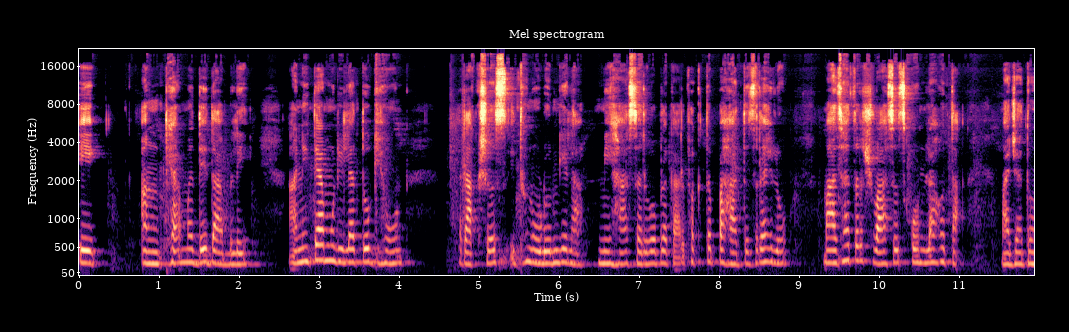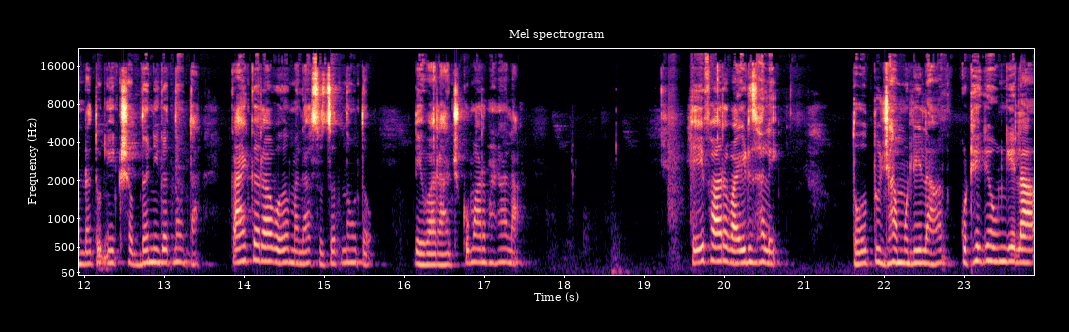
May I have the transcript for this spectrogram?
एक अंगठ्यामध्ये दाबले आणि त्या मुलीला तो घेऊन राक्षस इथून उडून गेला. मी हा सर्व प्रकार फक्त पाहतच राहिलो. माझा तर श्वासच कोंडला होता. माझ्या तोंडातून एक शब्द निघत नव्हता. काय करावं मला सुचत नव्हतं. तेव्हा राजकुमार म्हणाला हे फार वाईट झाले. तो तुझ्या मुलीला कुठे घेऊन गेला?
